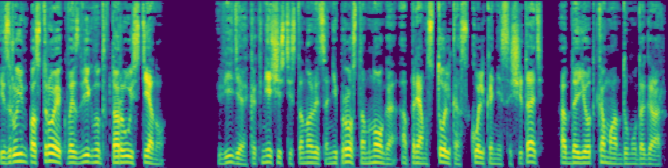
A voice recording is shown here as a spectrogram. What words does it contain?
Из руин построек воздвигнут вторую стену. Видя, как нечисти становится не просто много, а прям столько, сколько не сосчитать, отдает команду Мудагар.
